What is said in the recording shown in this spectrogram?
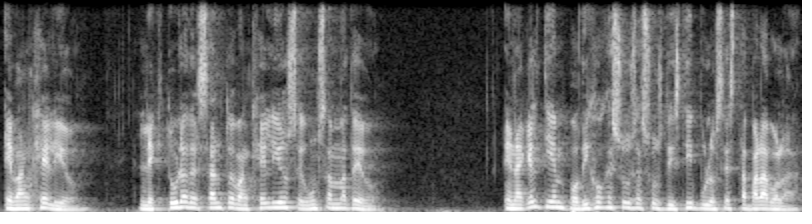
Evangelio. Lectura del Santo Evangelio según San Mateo. En aquel tiempo dijo Jesús a sus discípulos esta parábola.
